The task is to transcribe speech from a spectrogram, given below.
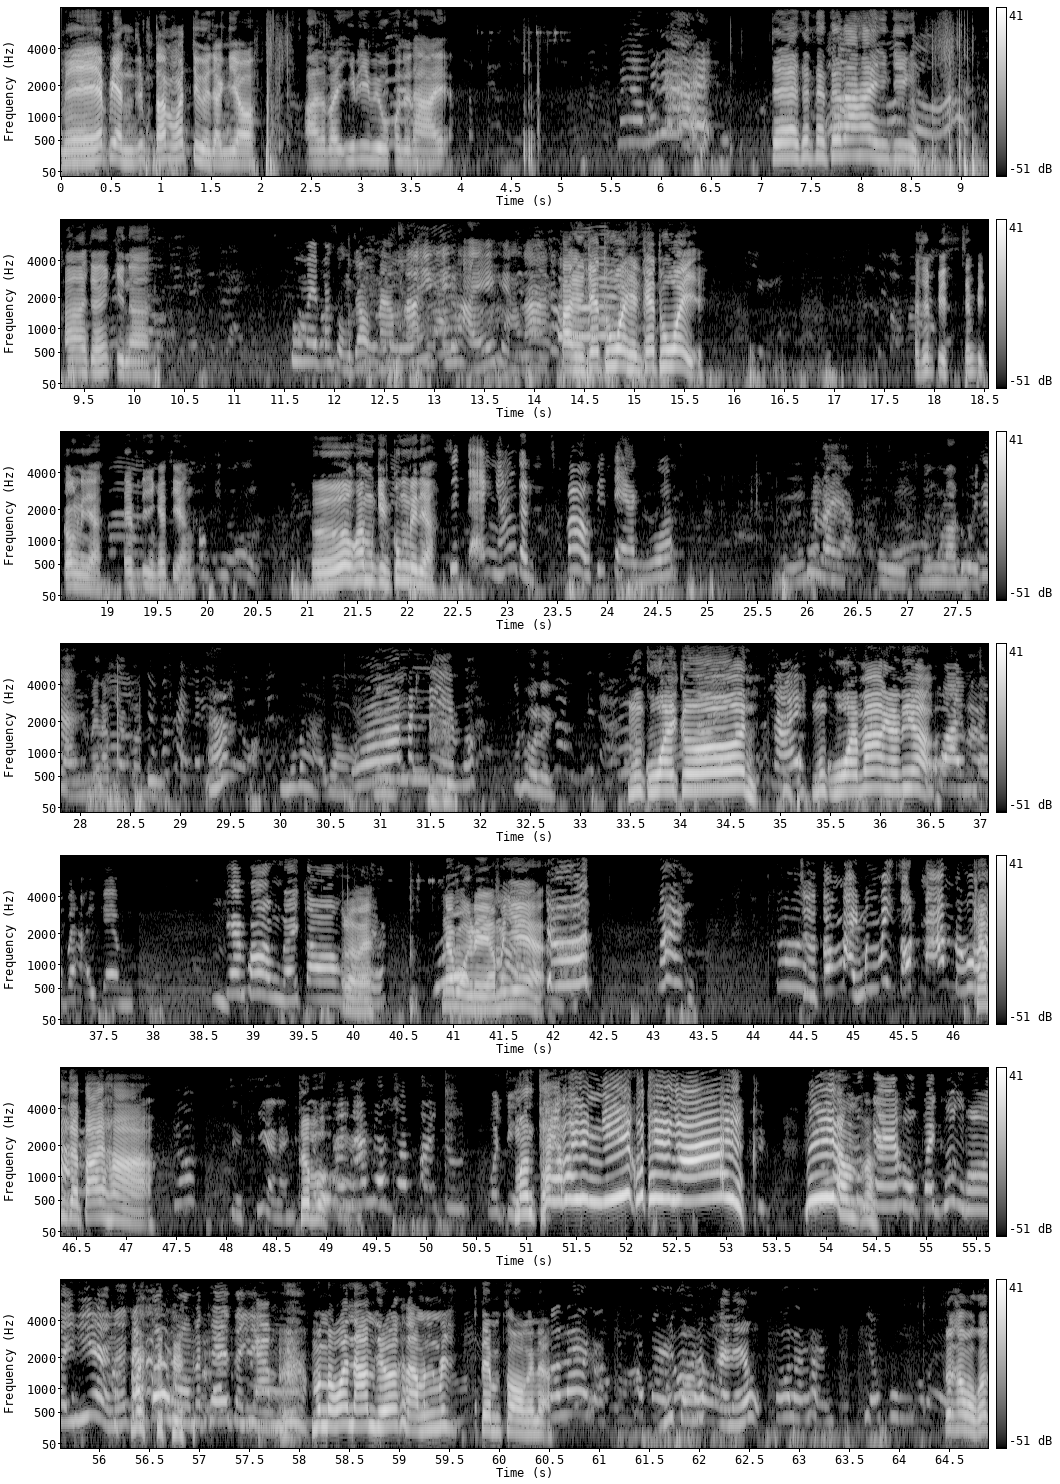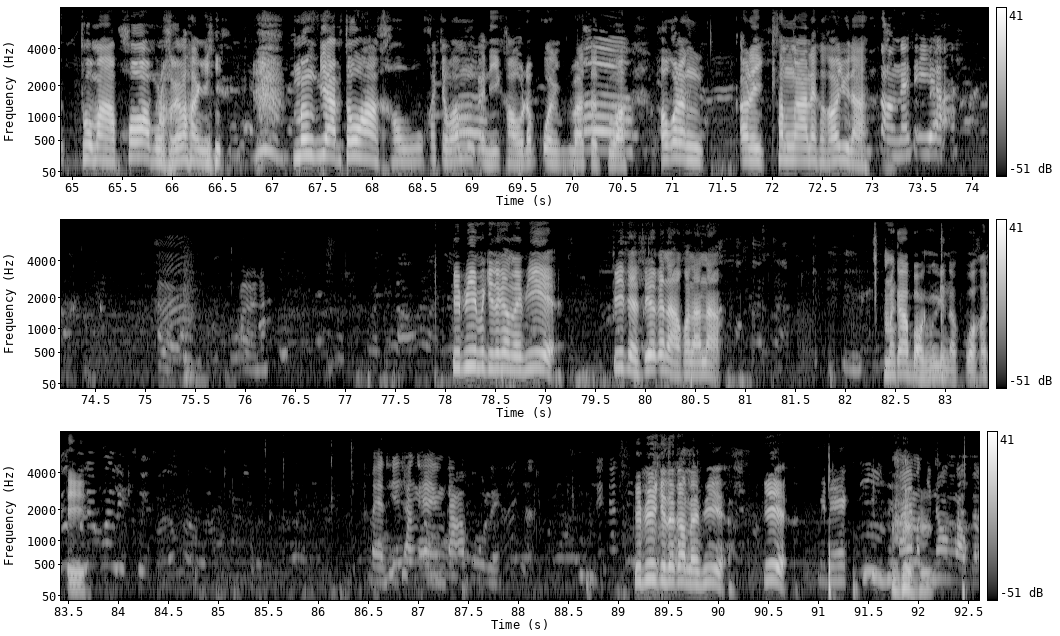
เมเปลี่ยนตอนบอกว่าจืดอย่างเดียวอ่าจะไปอีฟรีวิวคนสุดท้ายไม่เอาไม่ได้เจฉันเซ็นเซอร์หน้าให้จริงๆอ่าจะให้กินอะผู้ไม่ประสงค์จะออกนามอะเอ็งเอ็งถ่ายให้เห็นหน้าอ่าเห็นแค่ถ้วยเห็นแค่ถ้วย แต่ฉันปิดฉันปิดกล้องเลยเนี่ยให้ได้ยินแค่เสียง เขากินกุ้งเออให้มึงกินกุ้งเลยเนี่ยสิแตกหยังกับเป้าสิแตกอยู่วะพูดอะไรอะกูมึงรอดูไอ้ตังไม่รับการดูฮะมึงรู้ไปหายทองโอ้มันหนีบกูโทรเลยมึงควายเกิน ไหนมึงควายมากนะเนี่ย ควายมันโทรไปหายแก้มแก้มพ่อมึงไหนตองอร่อยไหม น่าบอกเลยไม่แย่จืดตรงไหนมึงไม่ซดน้ำดูเข้มจะตายห่าจืด เที่ยอะไรเธอบอกไอ้น้ำเดือดเกินไปจืดว่าจืดมันแทงมาอย่างงี้กูทีไงนี่อะแกหกไปครึ่งพอไอ้เหี้ยแล้วก็ต้นหอมมาเทใส่ยำมันบอกว่าน้ำเยอะขนาดมันไม่เต็มซองกันเนี่ยตอนแรกอะกินเข้าไปอุ้ยตองรับสายแล้วตอนหลังๆเคี้ยวกุ้งเข้าไปก็เขาบอกว่าโทรมาหาพ่อมึงหรอกก็ว่าอย่างงี้มึงอย่าโทรหาเขาเขาจะว่ามึงอันนี้เขารบกวนเวลาส่วนตัว เขากำลังอะไรทำงานอะไรของเขาอยู่นะสองนาทีอะ พี่พี่ๆมากินด้วยกันไหมพี่ พี่ใส่เสื้อกันหนาวคนนั้นอะมันกล้าบอกจริงๆหรอกกลัวเขาตี แหมที่ช่างแองกล้าพูดเลยพี่พี่ๆกินด้วยกันไหมพี่ พี่ ไม่แดกให้มากินห้องเราก็ได้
